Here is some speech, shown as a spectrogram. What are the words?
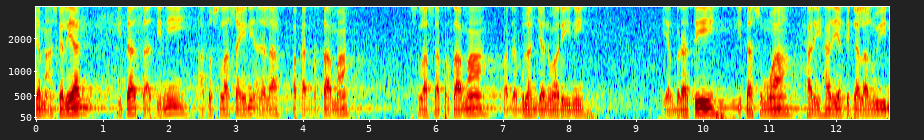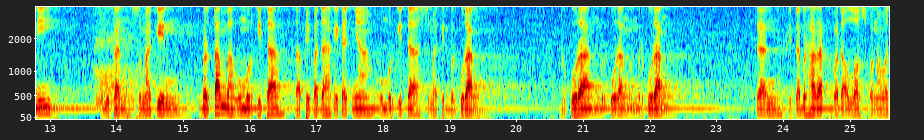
jamaah sekalian kita saat ini atau selasa ini adalah pekan pertama Selasa pertama pada bulan Januari ini. Yang berarti kita semua hari-hari yang kita lalui ini Bukan semakin bertambah umur kita Tapi pada hakikatnya umur kita semakin berkurang. Berkurang, berkurang, berkurang. Dan kita berharap kepada Allah Subhanahu Wa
